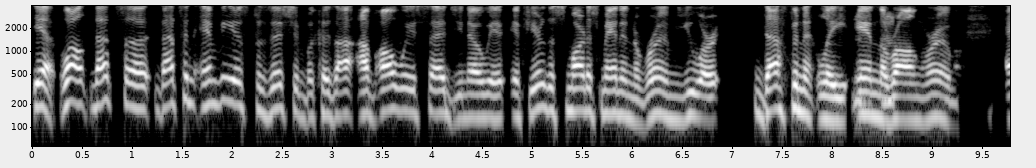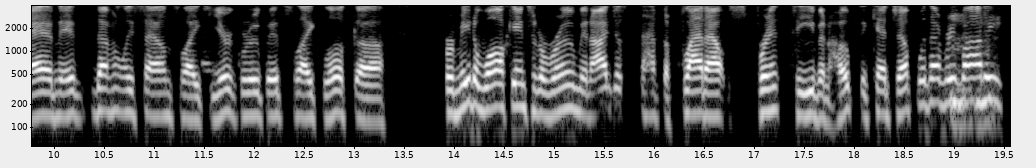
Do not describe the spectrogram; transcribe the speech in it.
Yeah, well, that's a that's an envious position because I, have always said, you know, if, you're the smartest man in the room, you are definitely mm-hmm. in the mm-hmm. wrong room and it definitely sounds like your group it's like look uh for me to walk into the room and i just have to flat out sprint to even hope to catch up with everybody mm-hmm.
